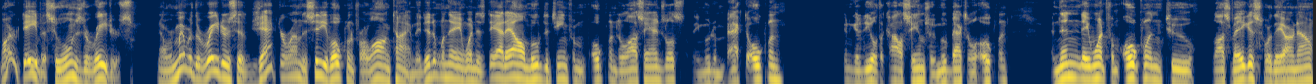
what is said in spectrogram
Mark Davis, who owns the Raiders. Now, remember, the Raiders have jacked around the city of Oakland for a long time. They did it when they when his dad Al moved the team from Oakland to Los Angeles. They moved him back to Oakland. Didn't get a deal with the Coliseum, so he moved back to Oakland. And then they went from Oakland to Las Vegas, where they are now.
